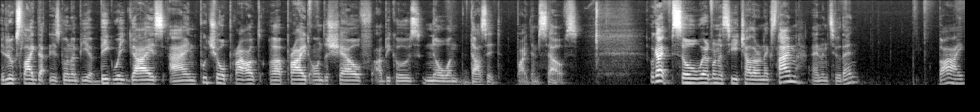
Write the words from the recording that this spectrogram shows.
It looks like that is going to be a big week, guys, and put your proud uh, pride on the shelf uh, because no one does it by themselves. Okay, so we're going to see each other next time, and until then, bye.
